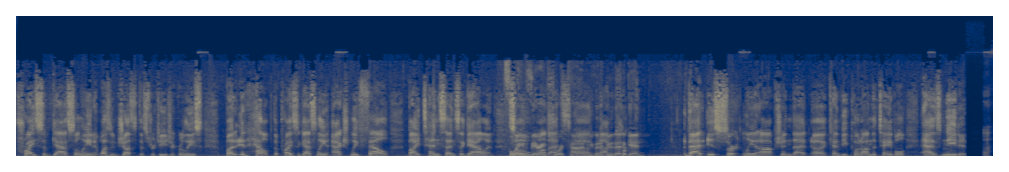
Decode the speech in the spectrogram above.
price of gasoline, it wasn't just the strategic release, but it helped. The price of gasoline actually fell by 10 cents a gallon. For so a very short time. Uh, You're going to do that per- again? That is certainly an option that uh, can be put on the table as needed.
